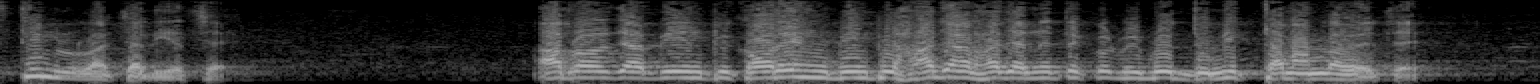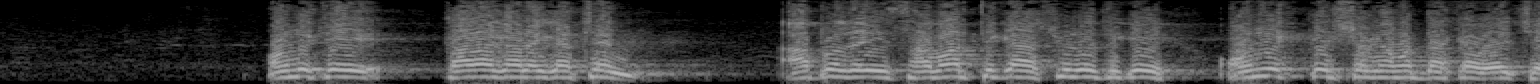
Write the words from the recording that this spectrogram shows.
স্টিম রোলার চালিয়েছে। আপনারা যা বিএনপি করেন, বিএনপির হাজার হাজার নেতাকর্মীর বিরুদ্ধে মিথ্যা মামলা হয়েছে। অনেকে কারাগারে গেছেন, আপনাদের এই সাভার থেকে, আসুরা থেকে অনেকের সঙ্গে আমার দেখা হয়েছে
